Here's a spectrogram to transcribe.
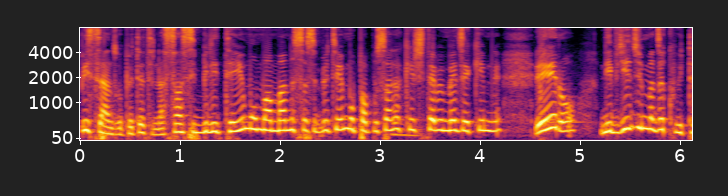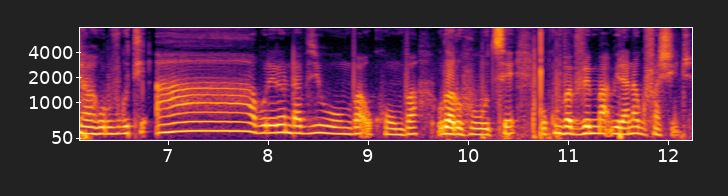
bisanzwe petete na sansibilite y'umumama na sansibilite y'umupapa usanga akenshi itaba imeze kimwe. Rero ni byiza iyo umaze kubitahura uvuga uti aaa ubu rero ndabyumva ukumva uraruhutse ukumva biranagufashije.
